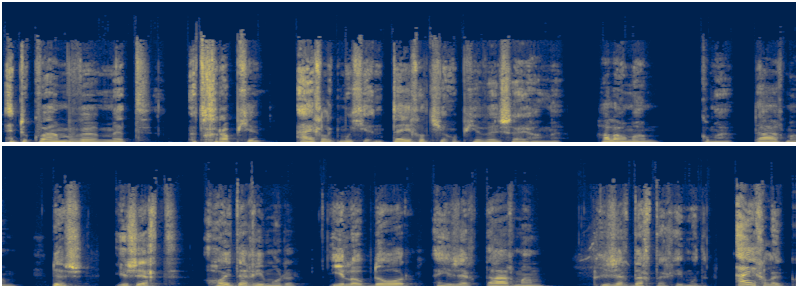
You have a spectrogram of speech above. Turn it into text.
En toen kwamen we met het grapje. Eigenlijk moet je een tegeltje op je wc hangen. Hallo mam, kom maar. Dag mam. Dus je zegt hoi tegen je moeder. Je loopt door en je zegt dag mam. Je zegt dag tegen je moeder. Eigenlijk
